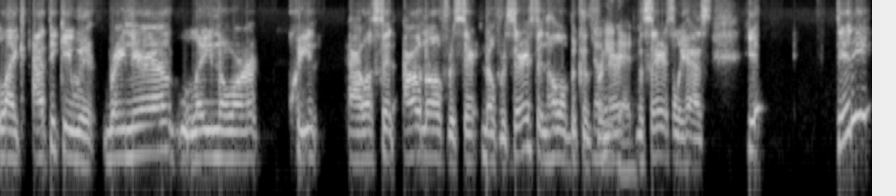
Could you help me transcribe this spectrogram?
Like I think it went Rhaenyra, Laenor, Queen Alicent. I don't know if Viser- no Viserys didn't hold because No, he Viserys only has he did he?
